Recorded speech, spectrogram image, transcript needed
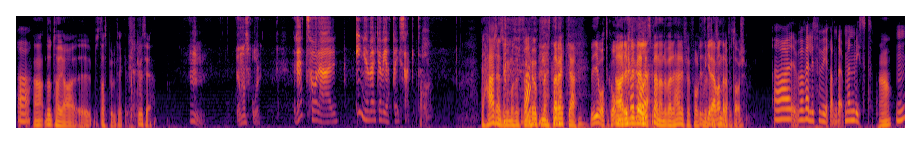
ja. Ja, då tar jag eh, stadsbiblioteket. Ska vi se. Hmm, den var svår. Rätt svar är ingen verkar veta exakt. Det här känns som vi måste följa upp nästa vecka. Vi återkommer. Ja, det blir väldigt spännande vad det här är för folk. Lite grävande reportage. ja, det var väldigt förvirrande, men visst. Ja. Mm.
